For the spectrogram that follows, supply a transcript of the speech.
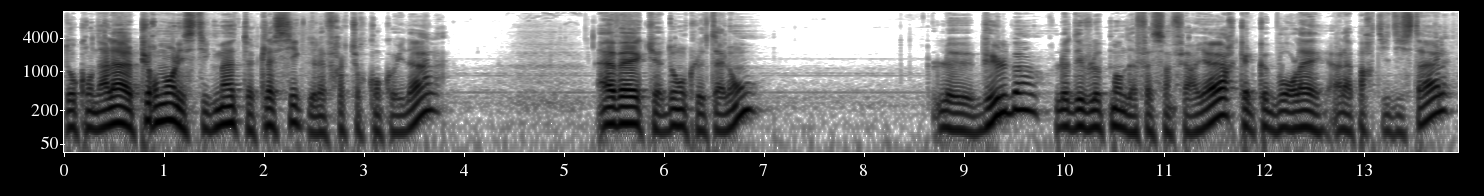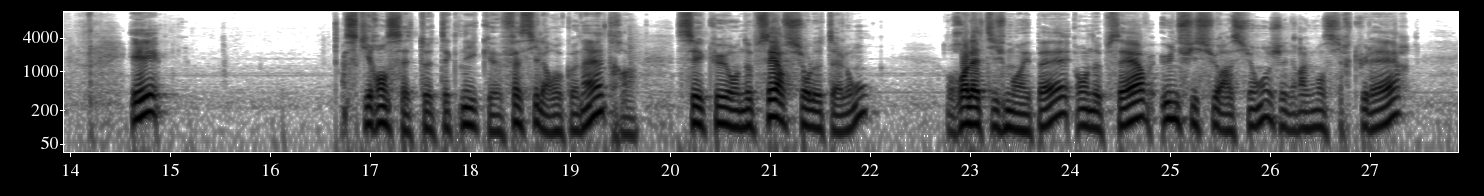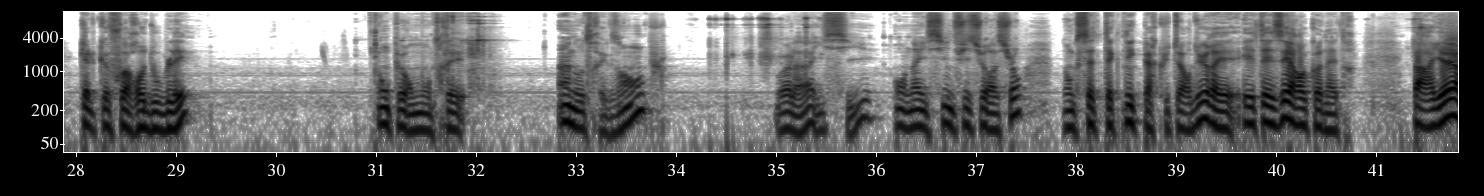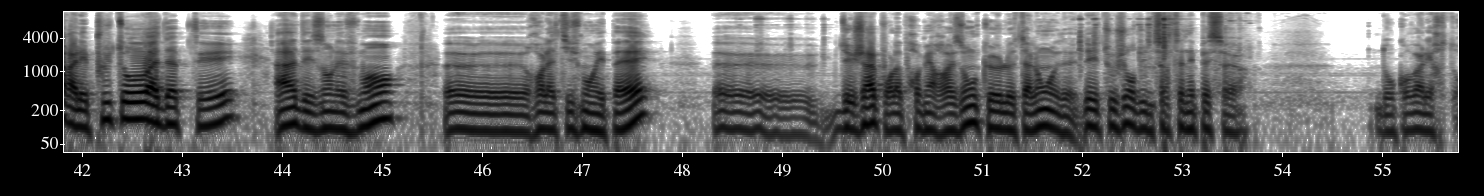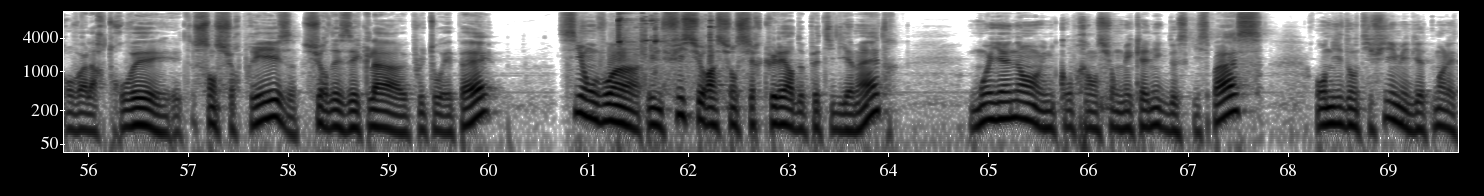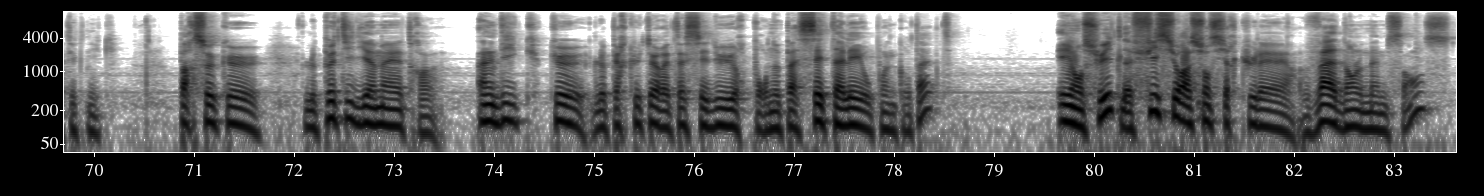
Donc on a là purement les stigmates classiques de la fracture conchoïdale, avec donc le talon, le bulbe, le développement de la face inférieure, quelques bourrelets à la partie distale, et ce qui rend cette technique facile à reconnaître, c'est qu'on observe sur le talon, relativement épais, on observe une fissuration, généralement circulaire, quelquefois redoublée. On peut en montrer un autre exemple. Voilà, ici, on a ici une fissuration. Donc cette technique percuteur dur est, est aisée à reconnaître. Par ailleurs, elle est plutôt adaptée à des enlèvements euh, relativement épais. Euh, déjà pour la première raison que le talon est toujours d'une certaine épaisseur. Donc on va, on va la retrouver sans surprise sur des éclats plutôt épais. Si on voit une fissuration circulaire de petit diamètre, moyennant une compréhension mécanique de ce qui se passe, on identifie immédiatement la technique. Parce que le petit diamètre indique que le percuteur est assez dur pour ne pas s'étaler au point de contact. Et ensuite, la fissuration circulaire va dans le même sens,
